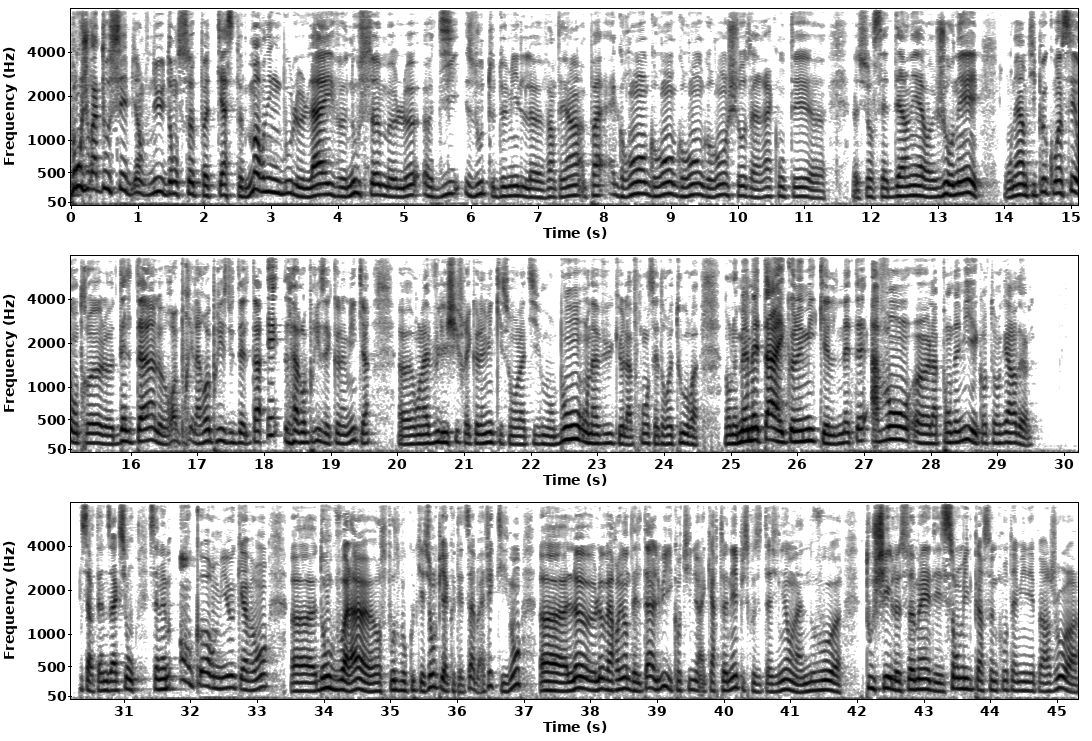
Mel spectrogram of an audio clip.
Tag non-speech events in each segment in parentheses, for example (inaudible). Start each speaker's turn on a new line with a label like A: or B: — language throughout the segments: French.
A: Bonjour à tous et bienvenue dans ce podcast Morning Bull Live. Nous sommes le 10 euh, août 2021. Pas grand, grand, grand, grand chose à raconter euh, sur cette dernière journée. On est un petit peu coincé entre le delta, la reprise du delta et la reprise économique. Hein. Euh, on a vu les chiffres économiques qui sont relativement bons. On a vu que la France est de retour dans le même état économique qu'elle n'était avant la pandémie. Et quand on regarde certaines actions, c'est même encore mieux qu'avant. Euh, donc voilà, euh, on se pose beaucoup de questions. Puis à côté de ça, bah, effectivement, euh, le, le, variant Delta, lui, il continue à cartonner puisqu'aux États-Unis, on a à nouveau touché le sommet des 100 000 personnes contaminées par jour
